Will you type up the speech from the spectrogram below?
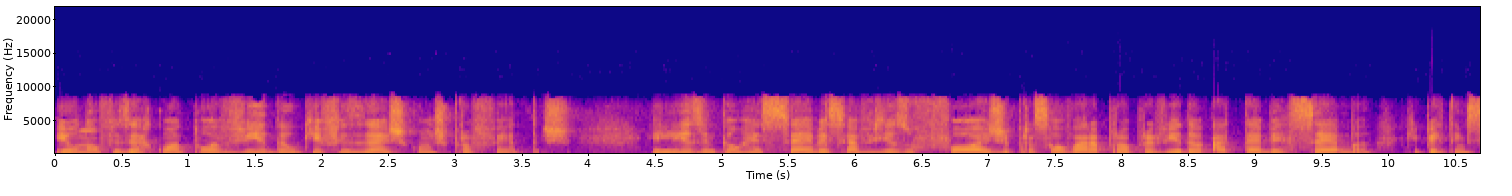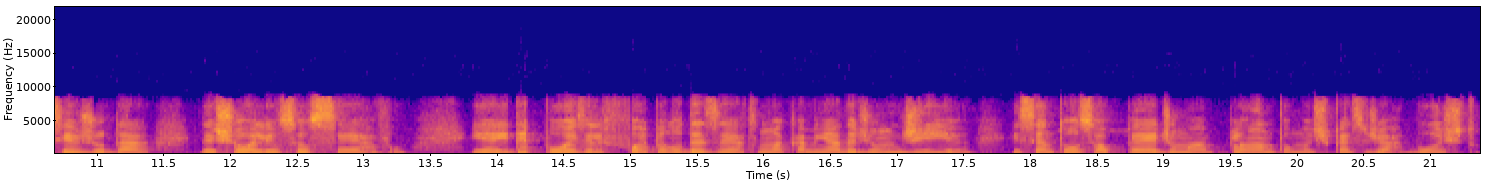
eu não fizer com a tua vida o que fizeste com os profetas. Elias então recebe esse aviso, foge para salvar a própria vida até Berseba, que pertencia a Judá, deixou ali o seu servo. E aí depois ele foi pelo deserto numa caminhada de um dia e sentou-se ao pé de uma planta, uma espécie de arbusto,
